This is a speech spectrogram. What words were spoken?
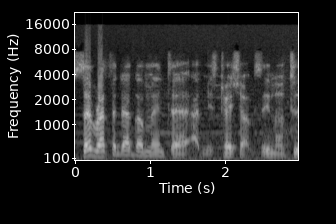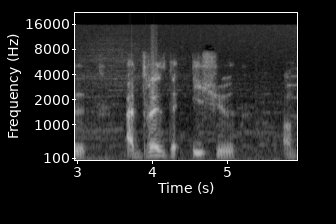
several federal government uh, administrations, you know, to address the issue of,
